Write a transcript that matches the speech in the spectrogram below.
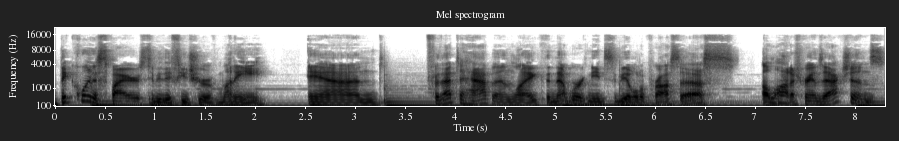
Bitcoin aspires to be the future of money. And for that to happen, like the network needs to be able to process a lot of transactions.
